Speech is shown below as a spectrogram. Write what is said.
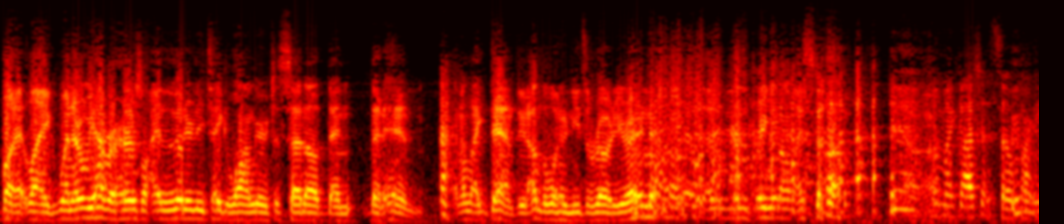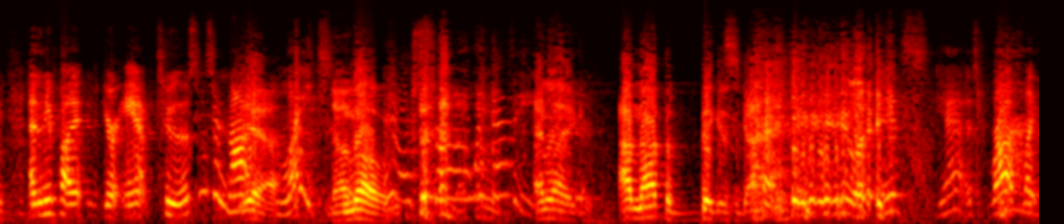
But like whenever we have rehearsal, I literally take longer to set up than than him. And I'm like, damn, dude, I'm the one who needs a roadie right now. I'm just bringing all my stuff. oh my gosh, that's so funny. And then you probably your amp too. Those things are not Yeah. light. no. No, They are so heavy. and like I'm not the biggest guy. like, it's yeah, it's rough. Like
